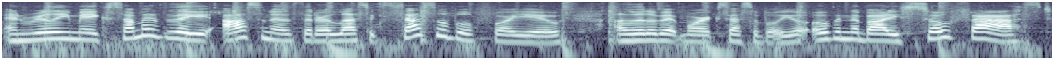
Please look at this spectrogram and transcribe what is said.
and really make some of the asanas that are less accessible for you a little bit more accessible. You'll open the body so fast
